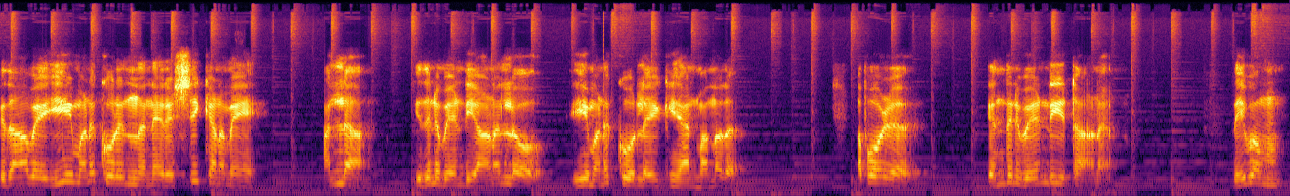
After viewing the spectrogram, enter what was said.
പിതാവെ ഈ മണിക്കൂറിൽ നിന്ന് എന്നെ രക്ഷിക്കണമേ. അല്ല ഇതിനു വേണ്ടിയാണല്ലോ ഈ മണിക്കൂറിലേക്ക് ഞാൻ വന്നത്. അപ്പോൾ എന്തിനു വേണ്ടിയിട്ടാണ്? ദൈവം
